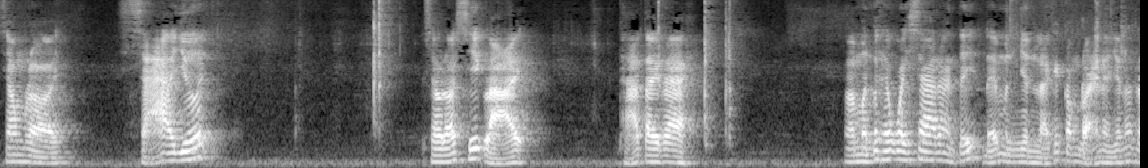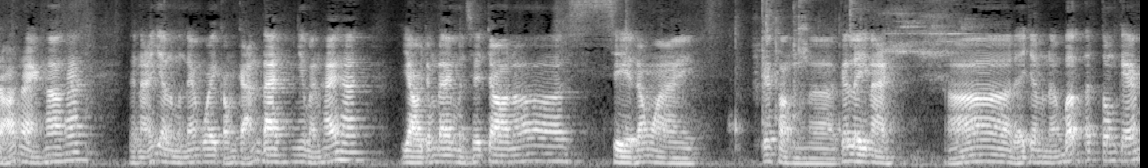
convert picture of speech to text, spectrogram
Xong rồi, xả ở dưới. Sau đó siết lại, thả tay ra. Và mình có thể quay xa ra một tí để mình nhìn lại cái công đoạn này cho nó rõ ràng hơn ha. Thì nãy giờ là mình đang quay cận cảnh đây, như bạn thấy ha. Dầu trong đây mình sẽ cho nó xìa ra ngoài cái phần ờ, cái ly này. Đó, để cho nó bớt ít tốn kém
